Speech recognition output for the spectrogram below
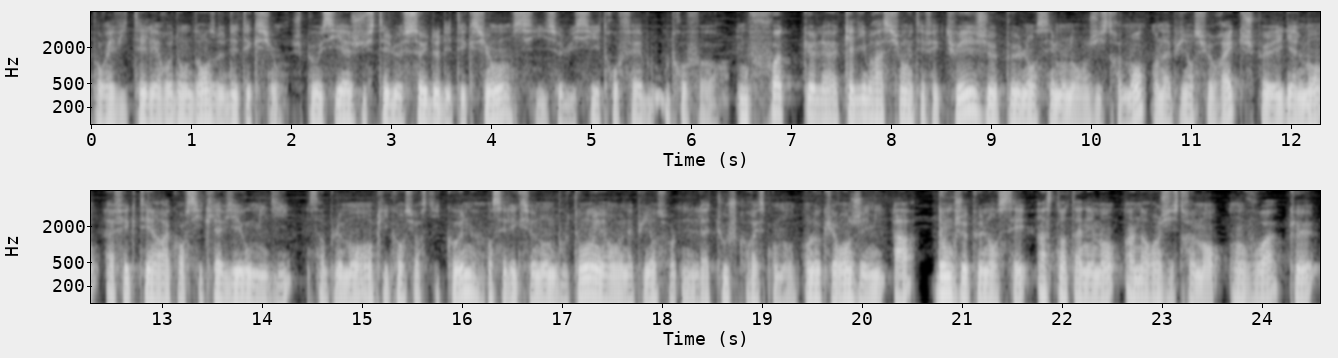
pour éviter les redondances de détection. Je peux aussi ajuster le seuil de détection si celui-ci est trop faible ou trop fort. Une fois que la calibration est effectuée, je peux lancer mon enregistrement en appuyant sur REC. Je peux également affecter un raccourci clavier ou MIDI simplement en cliquant sur cette icône, en sélectionnant le bouton et en appuyant sur la touche correspondante. En l'occurrence, j'ai mis A donc je peux lancer instantanément un enregistrement. On voit que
